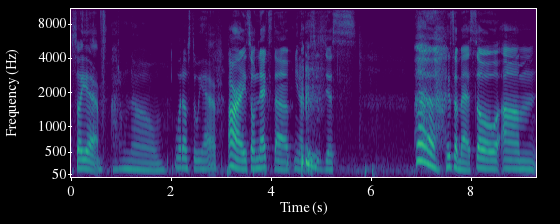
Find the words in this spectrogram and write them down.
So yeah, I don't know. what else do we have? All right. So next up, you know, this is just it's a mess. So um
